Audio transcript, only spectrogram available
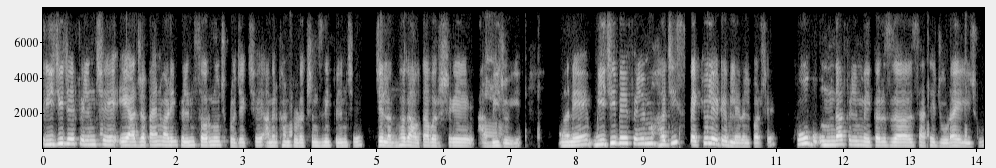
ત્રીજી જે ફિલ્મ છે એ આ જપાન વાળી ફિલ્મ સરનું જ પ્રોજેક્ટ છે આમિર ખાન પ્રોડક્શન્સની ફિલ્મ છે, જે લગભગ આવતા વર્ષે આવવી જોઈએ. અને બીજી બે ફિલ્મ હજી સ્પેક્યુલેટિવ લેવલ પર છે. ખૂબ ઉમદા ફિલ્મ મેકર્સ સાથે જોડાયેલી છું.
